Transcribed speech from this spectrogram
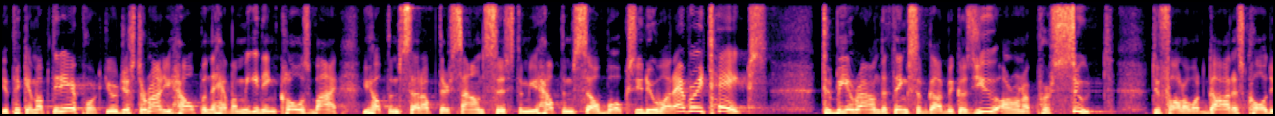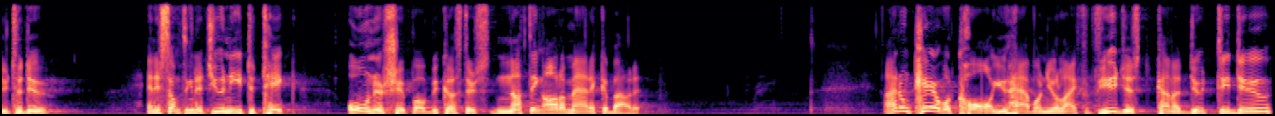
You pick them up to the airport. You're just around. You help when they have a meeting close by. You help them set up their sound system. You help them sell books. You do whatever it takes to be around the things of God because you are on a pursuit to follow what God has called you to do. And it's something that you need to take ownership of because there's nothing automatic about it. I don't care what call you have on your life. If you just kind of do to do,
